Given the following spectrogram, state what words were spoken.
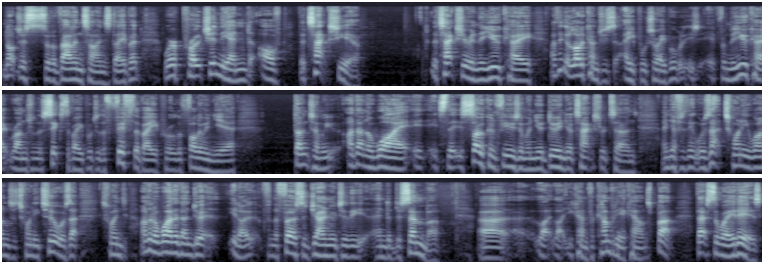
not just sort of Valentine's Day, but we're approaching the end of the tax year the tax year in the UK, I think a lot of countries April to April, but from the UK it runs from the 6th of April to the 5th of April the following year. Don't tell me, I don't know why it, it's it's so confusing when you're doing your tax returns and you have to think, well, is that 21 to 22 or is that 20? I don't know why they don't do it, you know, from the 1st of January to the end of December, uh, like, like you can for company accounts, but that's the way it is.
